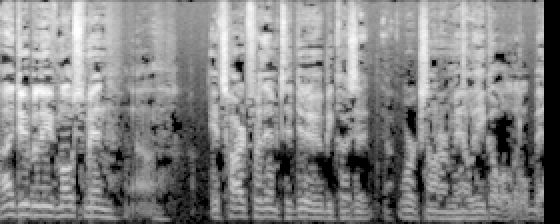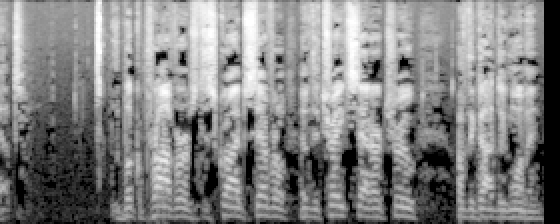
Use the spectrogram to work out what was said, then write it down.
I do believe most men, uh, it's hard for them to do because it works on our male ego a little bit. The book of Proverbs describes several of the traits that are true of the godly woman.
